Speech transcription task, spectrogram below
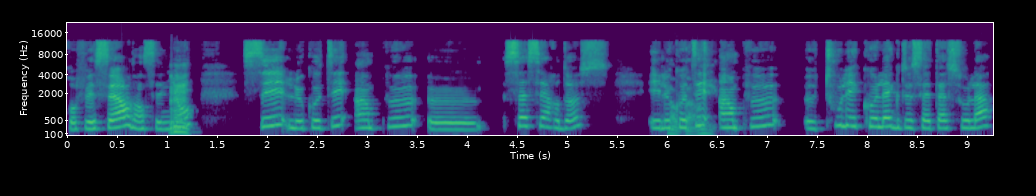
professeur, d'enseignant. Mmh. C'est le côté un peu sacerdoce et le ah bah côté un peu tous les collègues de cet assaut-là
